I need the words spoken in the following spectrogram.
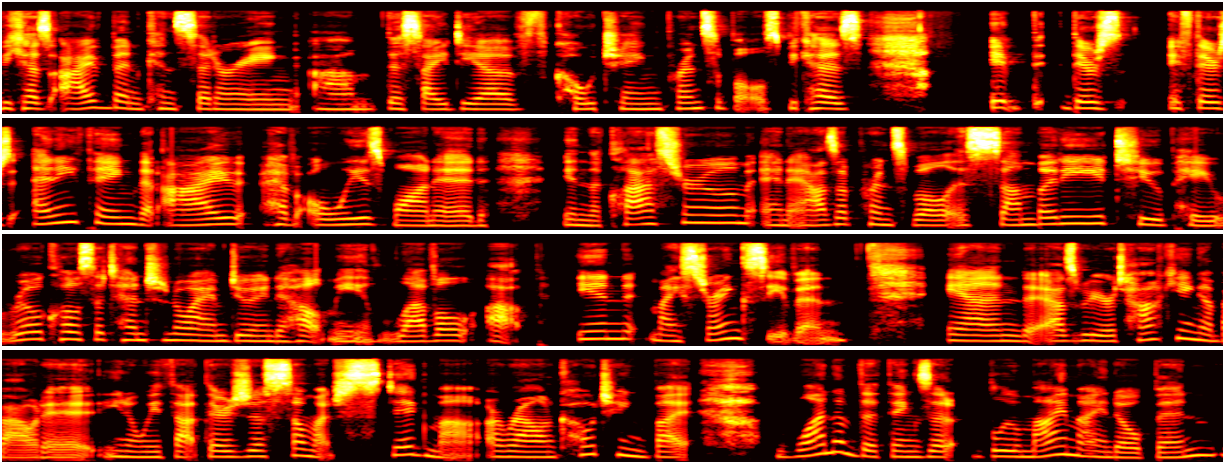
because I've been considering um, this idea of coaching principals because it, there's if there's anything that I have always wanted in the classroom and as a principal is somebody to pay real close attention to what I'm doing to help me level up in my strengths even. And as we were talking about it, you know, we thought there's just so much stigma around coaching, but one of the things that blew my mind open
